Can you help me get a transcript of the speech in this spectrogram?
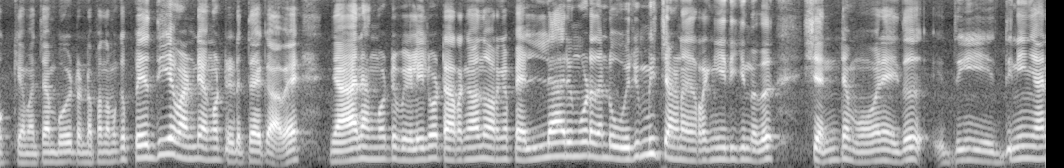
ഓക്കെ മച്ചാൻ പോയിട്ടുണ്ട്. അപ്പം നമുക്ക് പെതിയ വണ്ടി അങ്ങോട്ട് എടുത്തേക്കാവേ. ഞാൻ അങ്ങോട്ട് വെളിയിലോട്ട് ഇറങ്ങാമെന്ന് പറഞ്ഞപ്പോൾ എല്ലാവരും കൂടെ കണ്ട് ഒരുമിച്ചാണ് ഇറങ്ങിയിരിക്കുന്നത്. പക്ഷെ എന്റെ മോനെ ഇത് ഇത് ഇതിനി ഞാൻ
